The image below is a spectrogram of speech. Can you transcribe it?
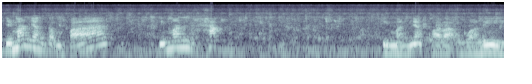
iman yang keempat iman hak. Imannya para wali.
